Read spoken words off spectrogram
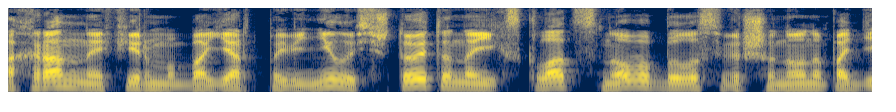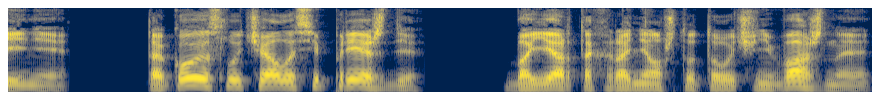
Охранная фирма «Боярд» повинилась, что это на их склад снова было совершено нападение. Такое случалось и прежде. Боярд охранял что-то очень важное,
